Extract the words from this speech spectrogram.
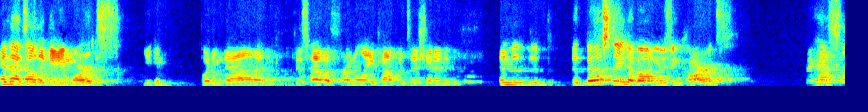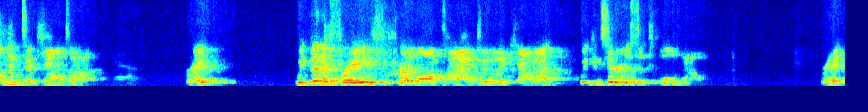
And that's how the game works. You can put them down and just have a friendly competition. And, and the, the, the best thing about using cards, they have something to count on, right? We've been afraid for a long time to like count on. We consider this a tool now, right?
